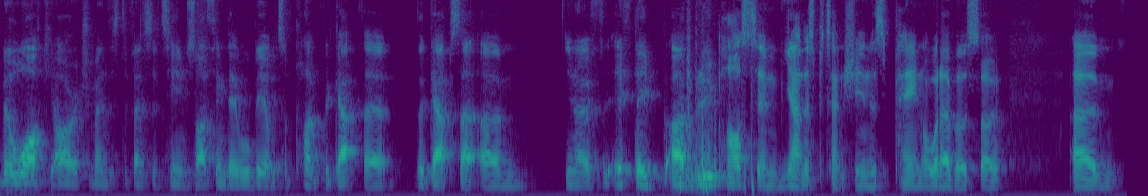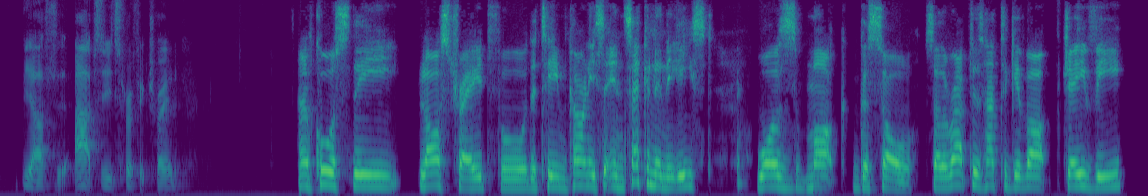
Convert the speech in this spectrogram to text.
Milwaukee are a tremendous defensive team, so I think they will be able to plug the gap there, the gaps that um, you know, if if they uh, blew past him, Giannis potentially in this paint or whatever. So, um, yeah, absolutely terrific trade. And of course, the last trade for the team currently sitting second in the East was Marc Gasol. So the Raptors had to give up JV,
